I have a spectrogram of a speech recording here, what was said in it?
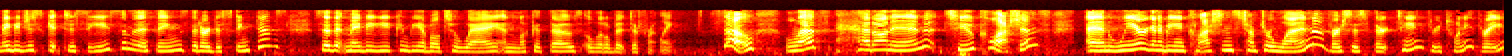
maybe just get to see some of the things that are distinctives so that maybe you can be able to weigh and look at those a little bit differently. So let's head on in to Colossians and we are going to be in Colossians chapter 1, verses 13 through 23.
